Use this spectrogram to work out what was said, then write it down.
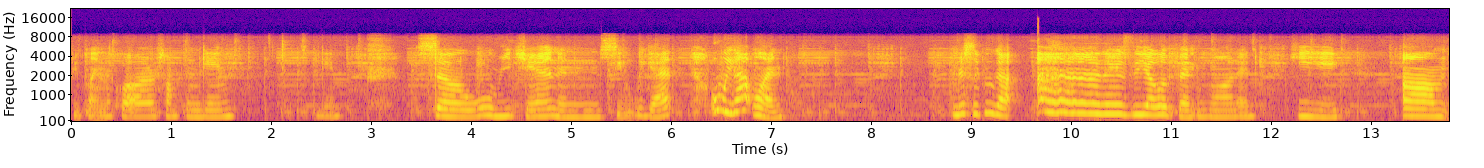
be playing the claw or something game. game. So we'll reach in and see what we get. Oh, we got one. I'm just like, we got, there's the elephant we wanted. He, um,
